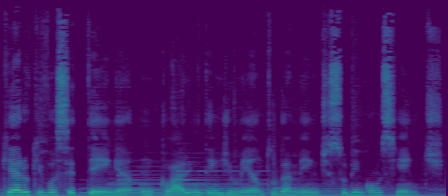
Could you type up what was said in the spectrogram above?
quero que você tenha um claro entendimento da mente subconsciente.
